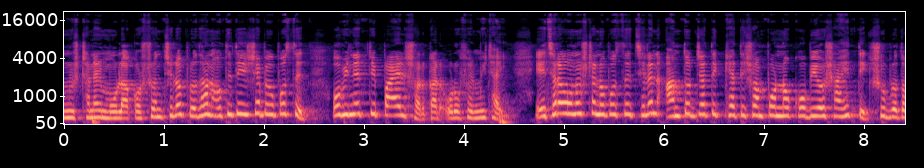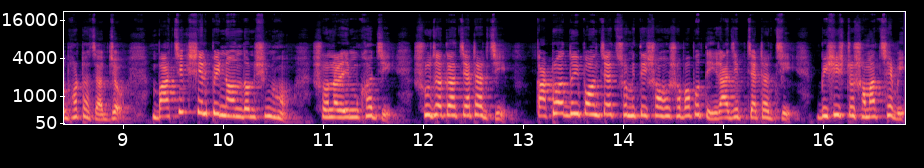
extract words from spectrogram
অনুষ্ঠানের মূল আকর্ষণ ছিল প্রধান অতিথি হিসেবে উপস্থিত অভিনেত্রী পায়েল সরকার ওরফে মিঠাই। এছাড়াও অনুষ্ঠানে উপস্থিত ছিলেন আন্তর্জাতিক খ্যাতিসম্পন্ন কবি ও সাহিত্যিক সুব্রত ভট্টাচার্য, বাচিক শিল্পী নন্দন সিংহ, সোনালী মুখার্জি, সুজাতা চ্যাটার্জি কাটোয়া দুই পঞ্চায়েত সমিতির সহসভাপতি রাজীব চ্যাটার্জি, বিশিষ্ট সমাজসেবী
